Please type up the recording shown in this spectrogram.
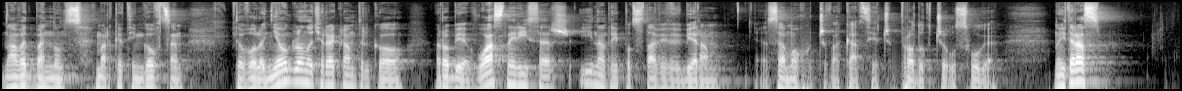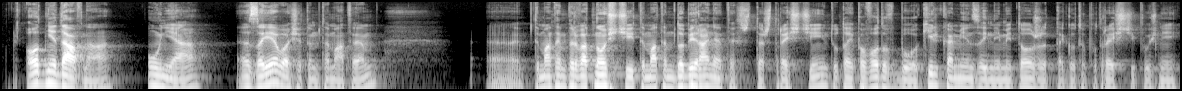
nawet będąc marketingowcem, to wolę nie oglądać reklam, tylko robię własny research i na tej podstawie wybieram samochód, czy wakacje, czy produkt, czy usługę. No i teraz od niedawna Unia zajęła się tym tematem, e, tematem prywatności, tematem dobierania też, też treści. Tutaj powodów było kilka, między innymi to, że tego typu treści później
